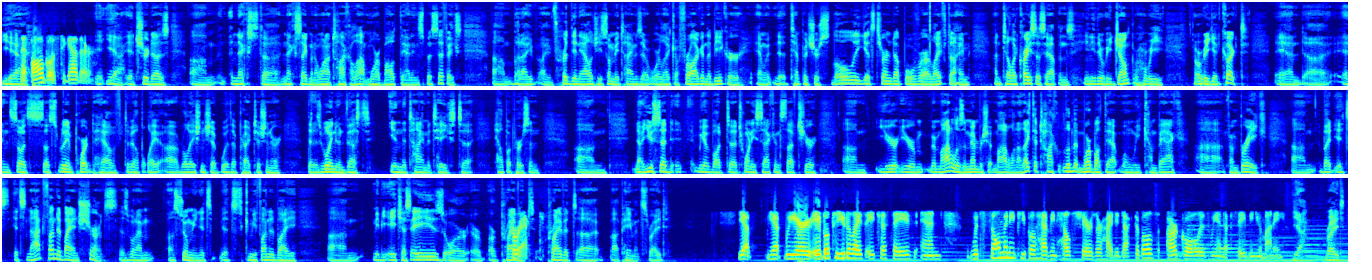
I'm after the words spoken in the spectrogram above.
Yeah, that all goes together. It, yeah, it sure does. Um, next uh, next segment, I want to talk a lot more about that in specifics. Um, but I've I've heard the analogy so many times that we're like a frog in the beaker, and the temperature slowly gets turned up over our lifetime until a crisis happens, and either we jump or we or we get cooked. And uh, and so it's so it's really important to have develop a, a relationship with a practitioner that is willing to invest in the time it takes to help a person. Um, now, you said we have about uh, 20 seconds left here. Um, your, your, model is a membership model, and I'd like to talk a little bit more about that when we come back uh, from break. Um, but it's it's not funded by insurance, is what I'm assuming. It's it's can be funded by um, maybe HSAs or or, or private Correct. private uh, uh, payments, right? Yep, yep. We are able to utilize HSAs, and with so many people having health shares or high deductibles, our goal is we end up saving you money. Yeah, right.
